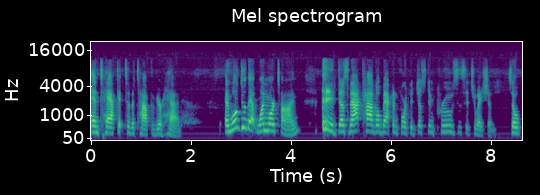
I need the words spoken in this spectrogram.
and tack it to the top of your head. And we'll do that one more time. it does not toggle back and forth, it just improves the situation. So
